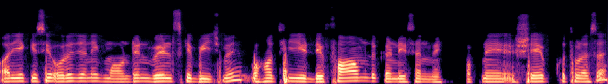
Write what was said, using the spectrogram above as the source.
और ये किसी ओरोजेनिक माउंटेन बेल्ट्स के बीच में बहुत ही डिफॉर्म्ड कंडीशन में अपने शेप को थोड़ा सा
